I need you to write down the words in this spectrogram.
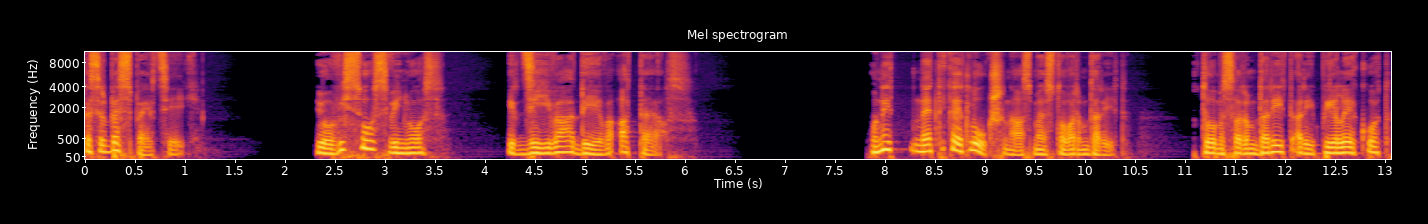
kas ir bezspēcīgi. Jo visos viņos ir dzīvā dieva attēls. Un ne tikai lūkšanās mēs to varam darīt. To mēs varam darīt arī pieliekot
